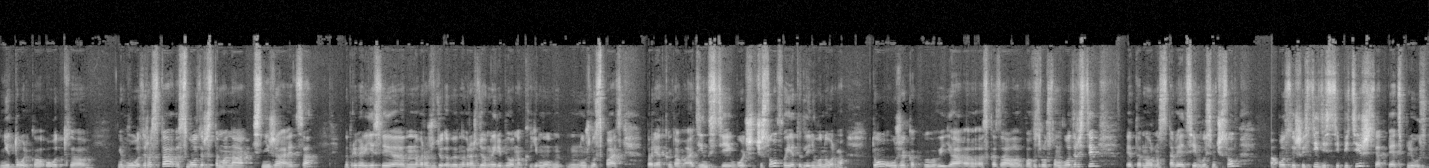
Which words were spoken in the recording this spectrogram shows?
не только от э, возраста, с возрастом она снижается – Например, если новорожденный ребенок, ему нужно спать порядком там, 11 и больше часов, и это для него норма, то уже, как я сказала, во взрослом возрасте эта норма составляет 7-8 часов, а после 65-65 плюс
